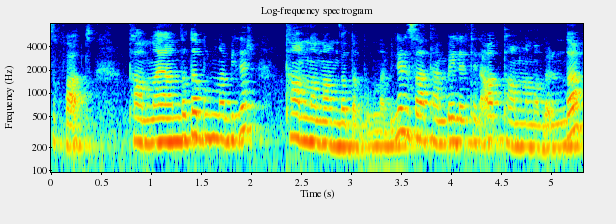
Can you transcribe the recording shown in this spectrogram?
sıfat tamlayanda da bulunabilir, tamlananda da bulunabilir. Zaten belirtili ad tamlamalarında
